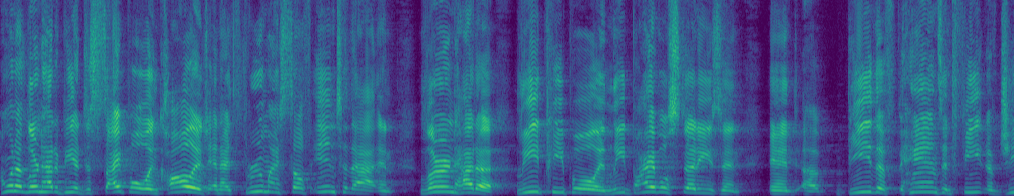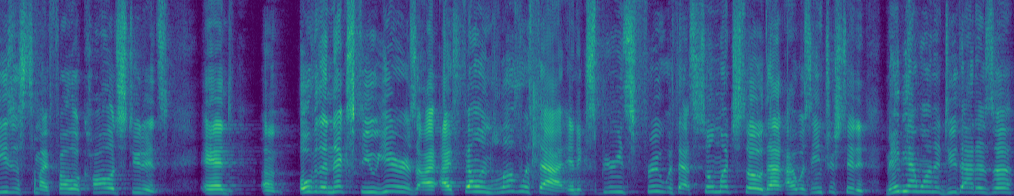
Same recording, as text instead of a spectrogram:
I want to learn how to be a disciple in college. And I threw myself into that and learned how to lead people and lead Bible studies and and uh, be the hands and feet of Jesus to my fellow college students. And um, over the next few years, I, I, fell in love with that and experienced fruit with that so much so that I was interested in maybe I want to do that as a,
